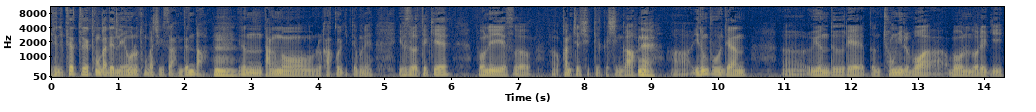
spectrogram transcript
현재 패스트트랙 통과된 내용으로 통과시켜서 안 된다. 음. 이런 당론을 갖고 있기 때문에 이것을 어떻게 본회의에서 어, 관철시킬 것인가 네. 아, 이런 부분에 대한 어, 의원들의 어떤 총의를 모아 모으는 노력이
